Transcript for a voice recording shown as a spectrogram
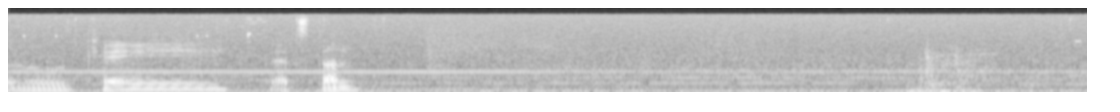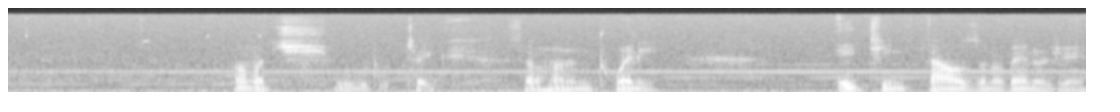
Okay, that's done. How much would it take? 720. 18,000 of energy.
